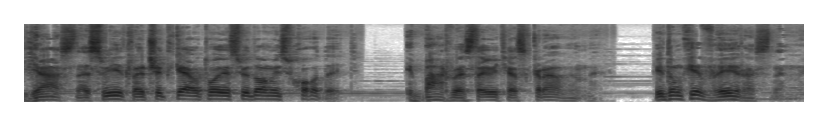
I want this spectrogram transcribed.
Ясне, світле, чітке у твою свідомість входить і барви стають яскравими, і думки виразними,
